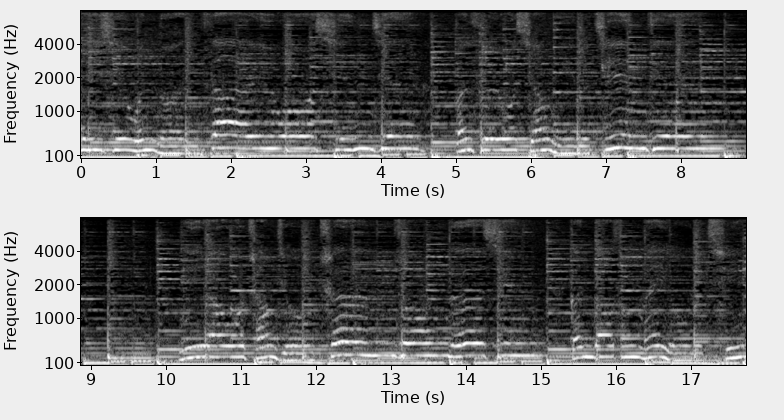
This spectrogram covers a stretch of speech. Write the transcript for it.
一些温暖在我心间。伴随我想你的今天，你让我长久沉重的心感到从没有的轻盈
